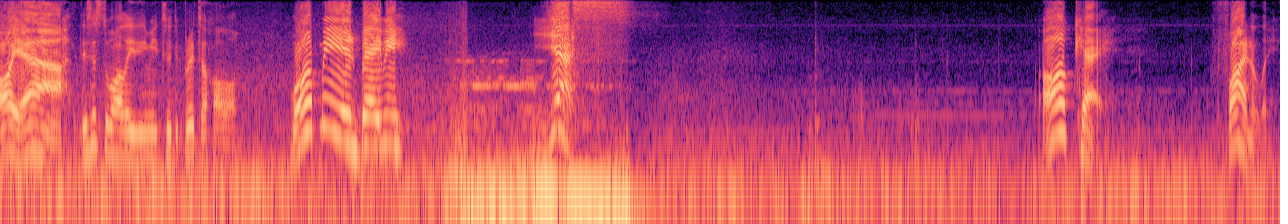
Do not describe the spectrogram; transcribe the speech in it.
Oh yeah, this is the one leading me to the Brittle Hollow. Walk me in, baby! Okay. Finally.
